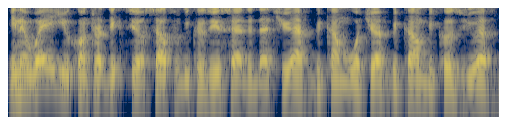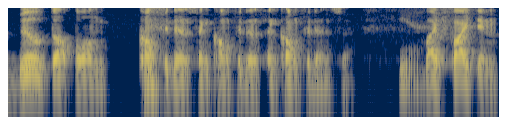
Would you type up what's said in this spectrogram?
In a way, you contradict yourself because you said that you have become what you have become because you have built up on confidence and confidence and confidence yeah. by fighting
